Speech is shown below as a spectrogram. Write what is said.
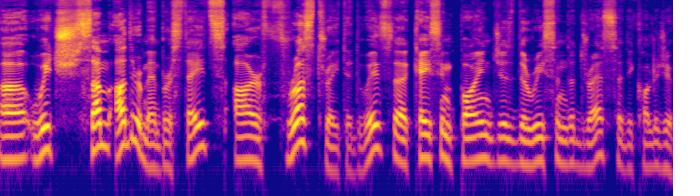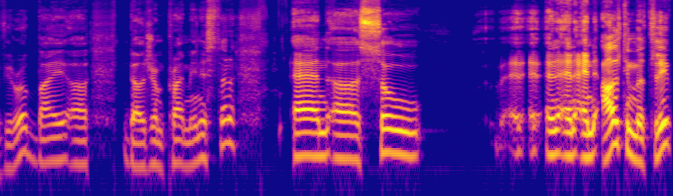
uh, which some other member states are frustrated with. Uh, case in point, just the recent address at the College of Europe by uh, Belgian Prime Minister, and uh, so, and, and and ultimately,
